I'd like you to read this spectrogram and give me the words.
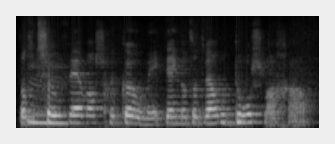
Dat het zo Mm. ver was gekomen. Ik denk dat het wel de doorslag gaf.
